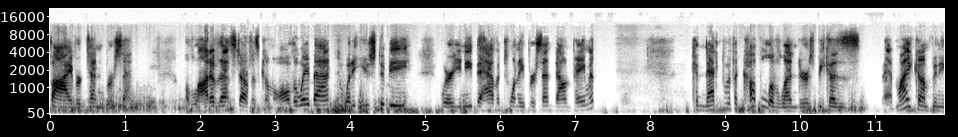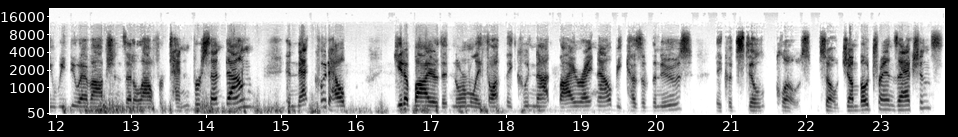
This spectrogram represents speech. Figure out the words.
five or ten percent. A lot of that stuff has come all the way back to what it used to be, where you need to have a 20% down payment. Connect with a couple of lenders because at my company, we do have options that allow for 10% down, and that could help get a buyer that normally thought they could not buy right now because of the news. They could still close. So, jumbo transactions,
